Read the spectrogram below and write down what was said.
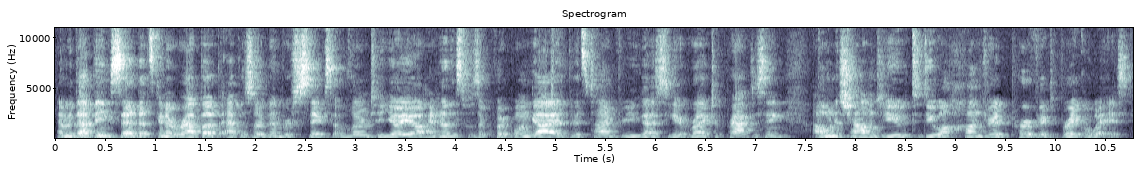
And with that being said, that's gonna wrap up episode number six of Learn to Yo-Yo. I know this was a quick one, guys, but it's time for you guys to get right to practicing. I wanna challenge you to do 100 perfect breakaways.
